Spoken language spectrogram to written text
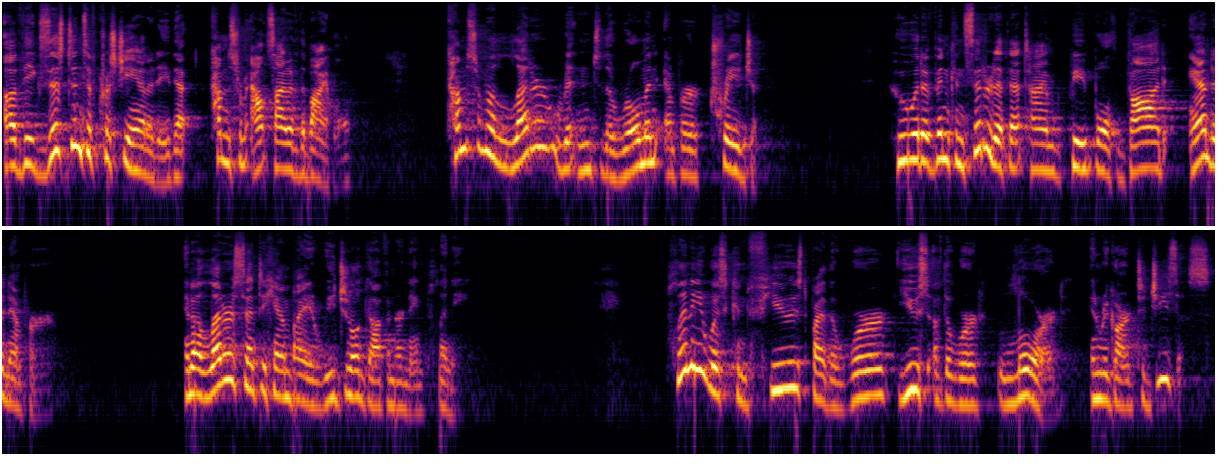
of the existence of Christianity that comes from outside of the Bible comes from a letter written to the Roman Emperor Trajan, who would have been considered at that time to be both God and an emperor, and a letter sent to him by a regional governor named Pliny. Pliny was confused by the word use of the word Lord in regard to Jesus.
